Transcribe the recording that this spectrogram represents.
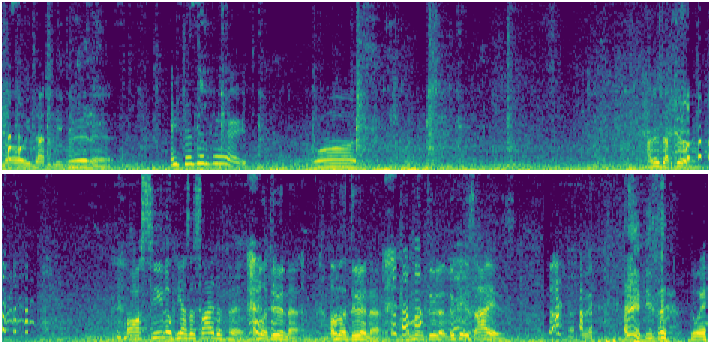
no, he's actually doing it. It doesn't hurt. What? How does that feel? Oh, see, look, he has a side effect. I'm not doing that. I'm not doing that. I'm not doing that. Look at his eyes. Do it.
